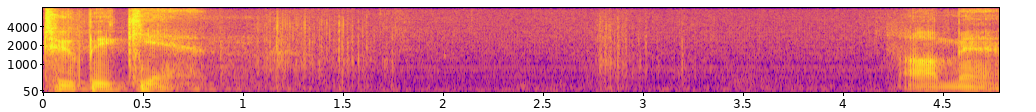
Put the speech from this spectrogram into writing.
to begin. Amen.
